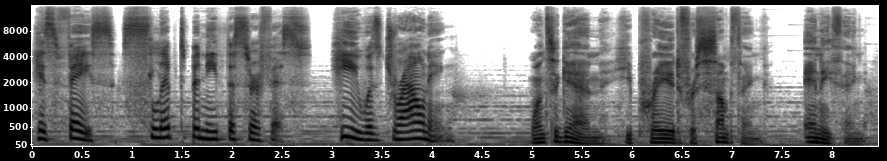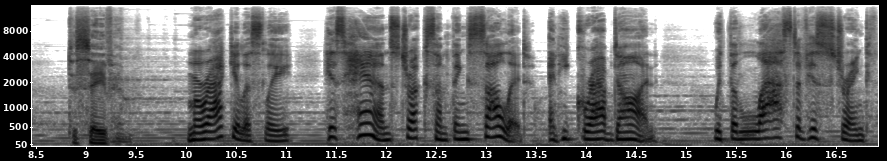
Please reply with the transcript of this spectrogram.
His face slipped beneath the surface. He was drowning. Once again, he prayed for something, anything, to save him. Miraculously, his hand struck something solid and he grabbed on. With the last of his strength,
